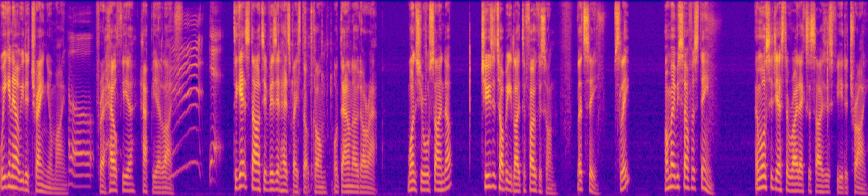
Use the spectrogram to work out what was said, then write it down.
we can help you to train your mind for a healthier, happier life. To get started, visit headspace.com or download our app. Once you're all signed up, choose a topic you'd like to focus on. Let's see, sleep? Or maybe self esteem? And we'll suggest the right exercises for you to try.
